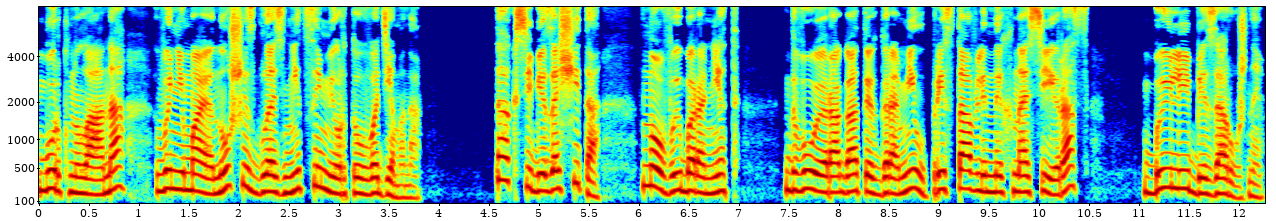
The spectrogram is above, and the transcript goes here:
буркнула она, вынимая нож из глазницы мертвого демона. Так себе защита, но выбора нет. Двое рогатых громил, приставленных на сей раз, были безоружны.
